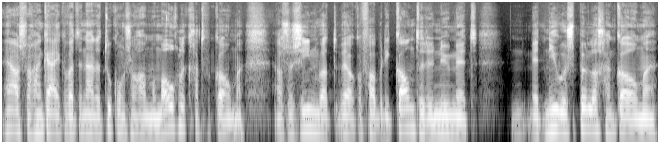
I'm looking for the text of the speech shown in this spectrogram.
Als we gaan kijken wat er naar de toekomst nog allemaal mogelijk gaat komen. Als we zien wat, welke fabrikanten er nu met, met nieuwe spullen gaan komen.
